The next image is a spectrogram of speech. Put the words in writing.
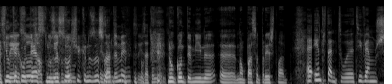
Aquilo que acontece nos Açores fica nos Açores. Exatamente, exatamente. não contamina, uh, não passa para este lado. entretanto, tivemos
